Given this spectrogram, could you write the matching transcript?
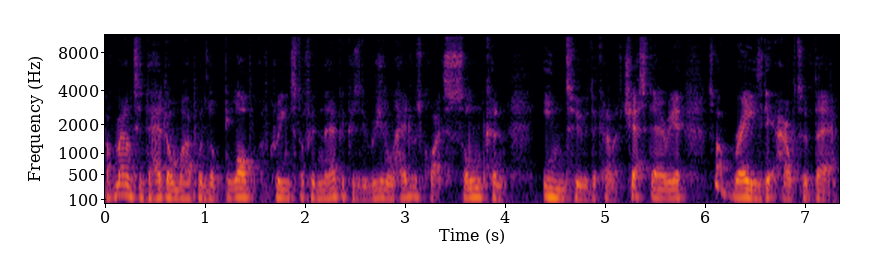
I've mounted the head on by putting a blob of green stuff in there because the original head was quite sunken into the kind of chest area. So I've raised it out of there.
